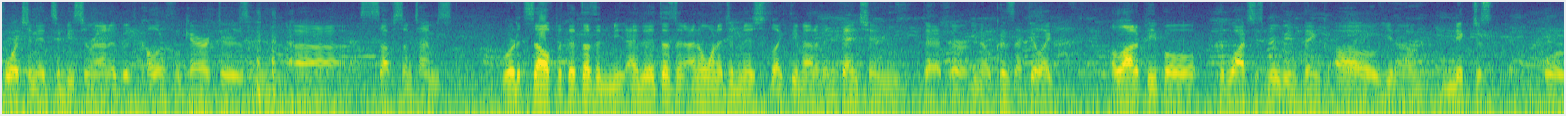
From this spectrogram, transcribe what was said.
fortunate to be surrounded with colorful characters and uh, stuff. Sometimes wrote itself, but that doesn't mean. And it doesn't. I don't want to diminish like the amount of invention that you know, because I feel like a lot of people could watch this movie and think, oh, you know, Nick just or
